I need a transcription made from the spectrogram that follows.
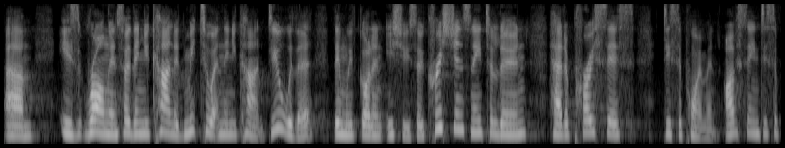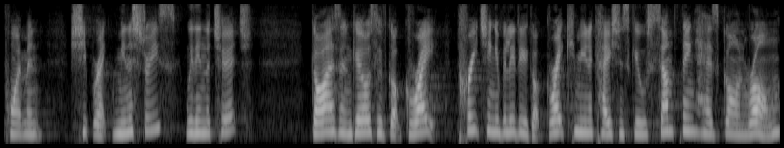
um, is wrong and so then you can't admit to it and then you can't deal with it, then we've got an issue. So Christians need to learn how to process disappointment. I've seen disappointment shipwreck ministries within the church. Guys and girls who've got great preaching ability, who've got great communication skills, something has gone wrong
